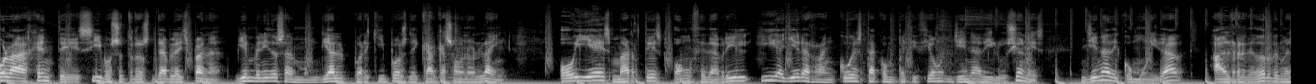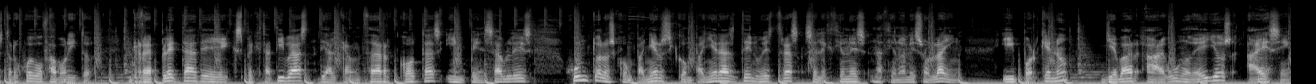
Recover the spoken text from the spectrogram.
Hola gente, sí, vosotros de habla hispana, bienvenidos al Mundial por equipos de Carcassonne Online. Hoy es martes 11 de abril y ayer arrancó esta competición llena de ilusiones, llena de comunidad alrededor de nuestro juego favorito, repleta de expectativas de alcanzar cotas impensables junto a los compañeros y compañeras de nuestras selecciones nacionales online y, por qué no, llevar a alguno de ellos a Essen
